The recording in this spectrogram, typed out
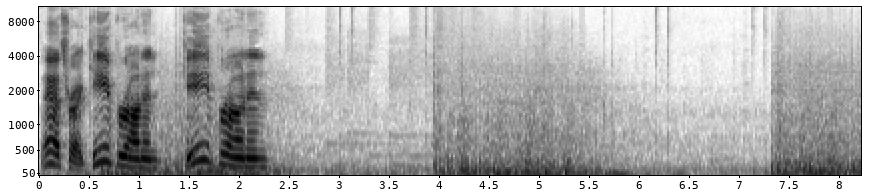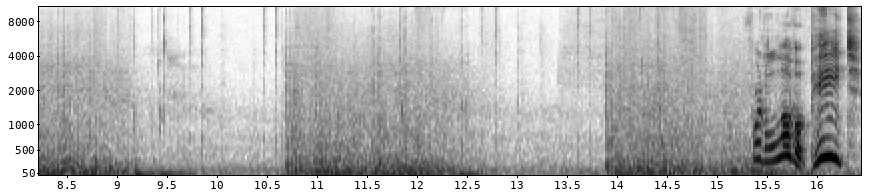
That's right, keep running, keep running. Love of Pete!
